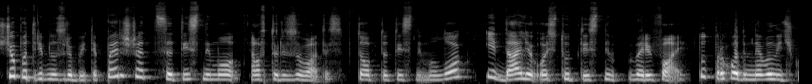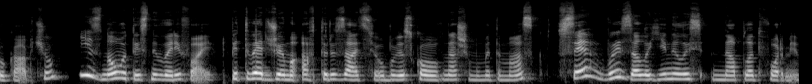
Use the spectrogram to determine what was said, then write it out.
Що потрібно зробити? Перше, це тиснемо авторизуватись, тобто тиснемо лог, і далі ось тут тиснемо Verify. Тут проходимо невеличку капчу. І знову тиснемо Verify. Підтверджуємо авторизацію обов'язково в нашому Metamask. Все, ви залогінились на платформі.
